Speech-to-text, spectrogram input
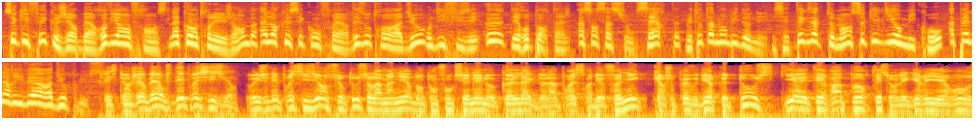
Ce qui fait que Gerbert revient en France la queue entre les jambes, alors que ses confrères des autres radios ont diffusé eux des reportages à sensation certes, mais totalement bidonnés. Et c'est exactement ce qu'il dit au micro à peine arrivé à Radio Plus. Christian Gerbert, des précisions. Oui, j'ai des précisions surtout sur la manière dont ont fonctionné nos collègues de la presse radiophonique, car je peux vous dire que tout ce qui a été rapporté sur les guerrilleros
